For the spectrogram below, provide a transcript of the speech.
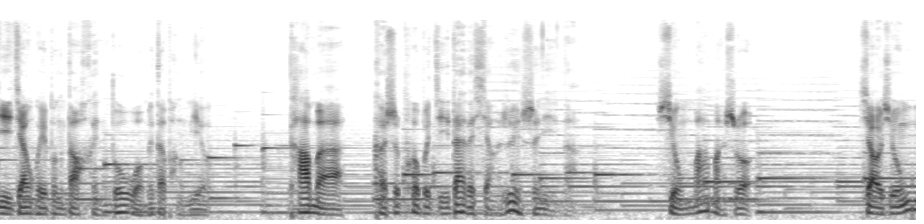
你将会碰到很多我们的朋友，他们可是迫不及待地想认识你呢。熊妈妈说：“小熊，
